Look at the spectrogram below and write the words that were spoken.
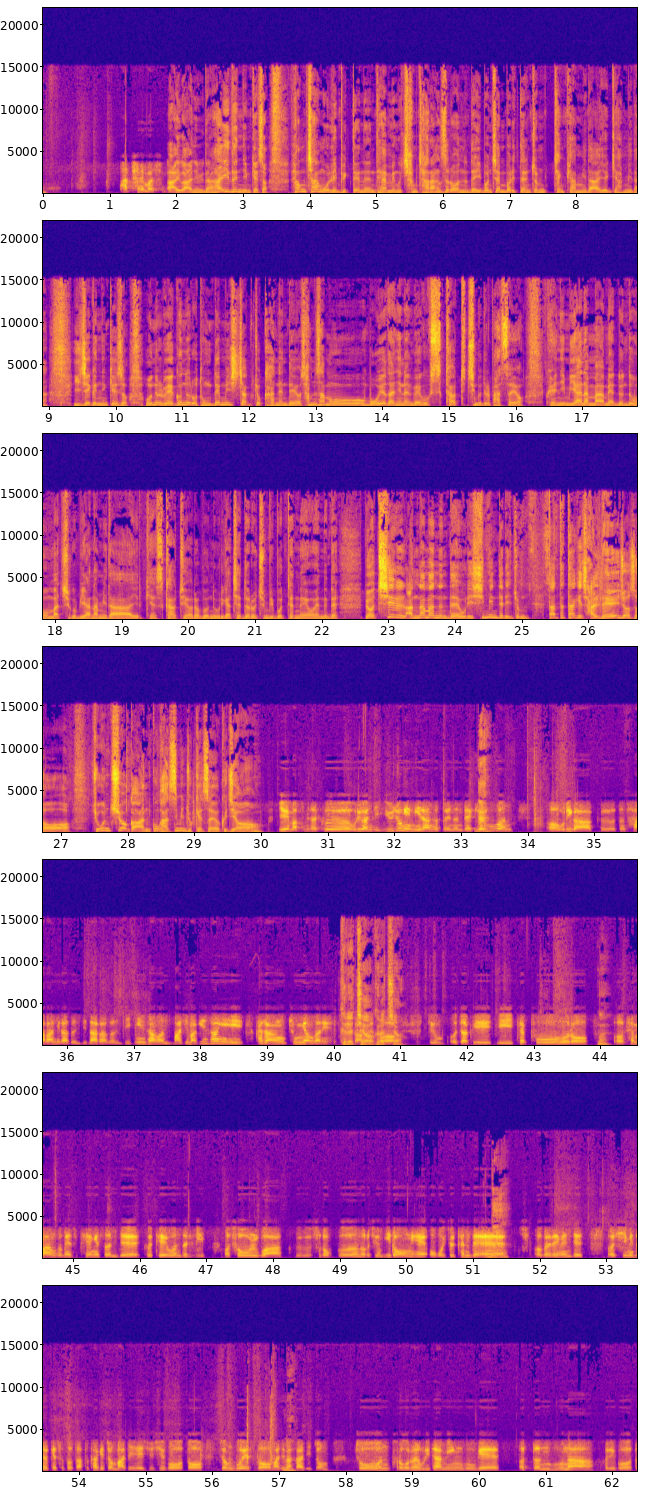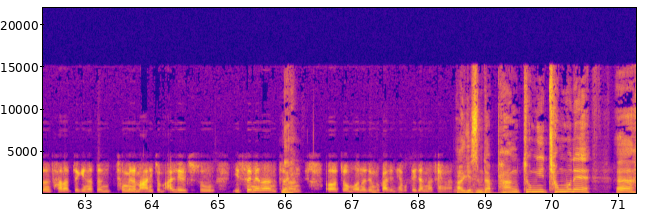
과찬의 말씀. 아, 이거 아닙니다. 하이든님께서 평창 올림픽 때는 대한민국 참 자랑스러웠는데 이번 잼버리 때는 좀 창피합니다. 얘기합니다. 이재근님께서 오늘 외근으로 동대문 시장 쪽 가는데요. 335 모여다니는 외국 스카우트 친구들 봤어요. 괜히 미안한 마음에 눈도 못 맞추고 미안합니다. 이렇게 스카우트 여러분, 우리가 제대로 준비 못했네요. 했는데 며칠 안 남았는데 우리 시민들이 좀 따뜻하게 잘 대해줘서 좋은 추억 안고 갔으면 좋겠어요. 그죠? 예, 맞습니다. 그 우리가 이제 유종의 미라는 것도 있는데 네. 결국은 어 우리가 그 어떤 사람이라든지 나라든지 인상은 마지막 인상이 가장 중요한 거 아니에요? 그렇죠. 그렇죠. 지금 어차피 이 태풍으로 네. 어 새만금에서 태영에서 이제 그 대원들이 어 서울과 그 수도권으로 지금 이동해 오고 있을 텐데 네. 어 그래 되면 이제 어, 시민들께서도 따뜻하게 좀 맞이해 주시고 또 정부에서도 마지막까지 좀 좋은 프로그램을 우리 대한민국의 어떤 문화 그리고 어떤 산업적인 어떤 측면을 많이 좀 알릴 수 있으면은 저는 어좀 어느 정도까지는 회복되지 않나 생각합니다. 알겠습니다. 방통위 청문회 아,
